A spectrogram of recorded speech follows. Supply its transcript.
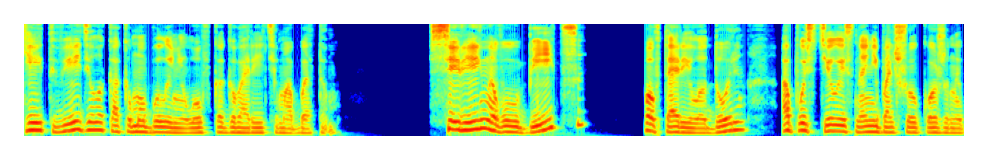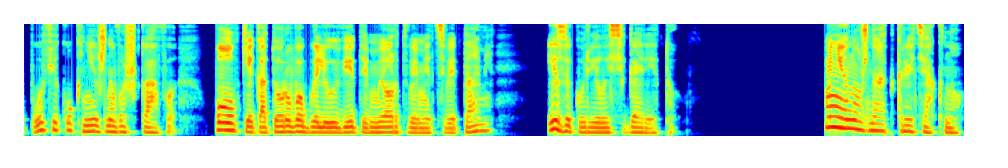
Кейт видела, как ему было неловко говорить им об этом. «Серийного убийцы?» — повторила Дорин, опустилась на небольшой кожаный пуфик у книжного шкафа, полки которого были увиты мертвыми цветами, и закурила сигарету. «Мне нужно открыть окно»,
